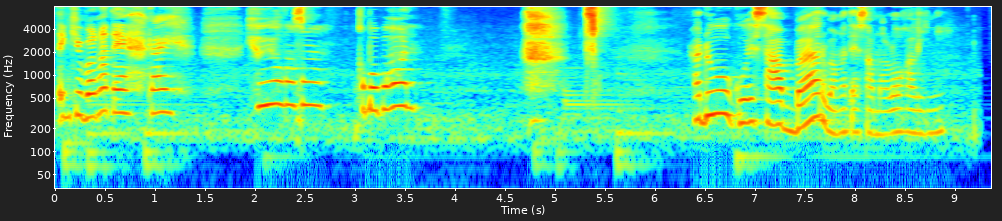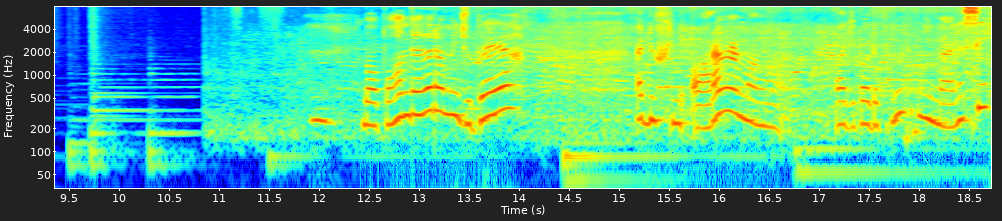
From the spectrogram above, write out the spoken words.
thank you banget ya, Rai. Yuk yuk langsung ke bawah. Aduh, gue sabar banget ya sama lo kali ini. Hmm, bawah pohon ternyata ramai juga ya. Aduh, ini orang emang lagi pada pengen gimana sih?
